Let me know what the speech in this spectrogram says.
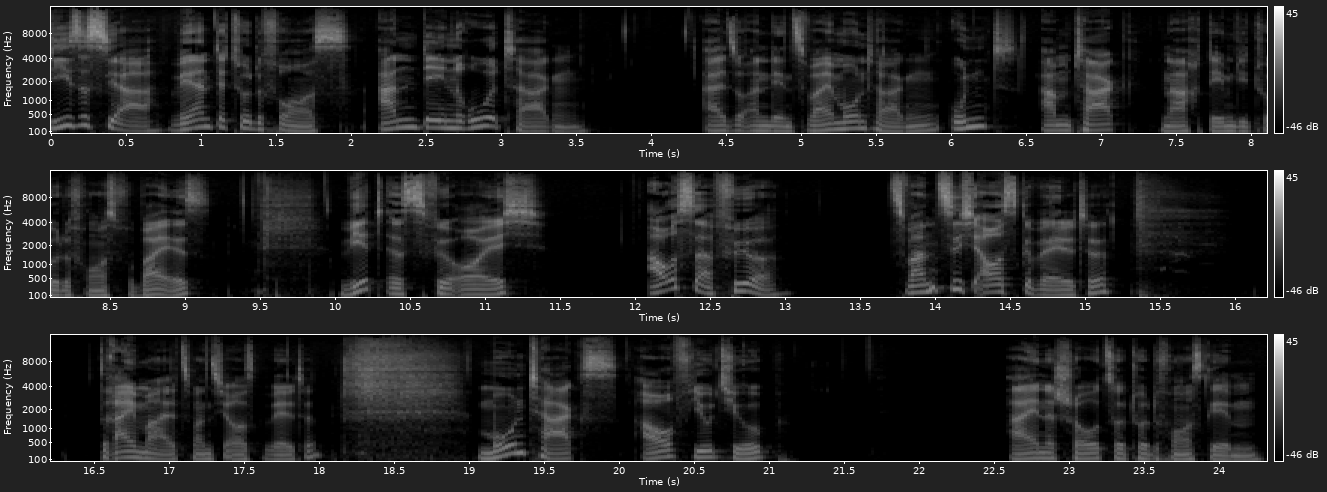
Dieses Jahr, während der Tour de France, an den Ruhetagen, also an den zwei Montagen und am Tag, nachdem die Tour de France vorbei ist, wird es für euch, außer für 20 Ausgewählte, dreimal 20 Ausgewählte, montags auf YouTube eine Show zur Tour de France geben.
